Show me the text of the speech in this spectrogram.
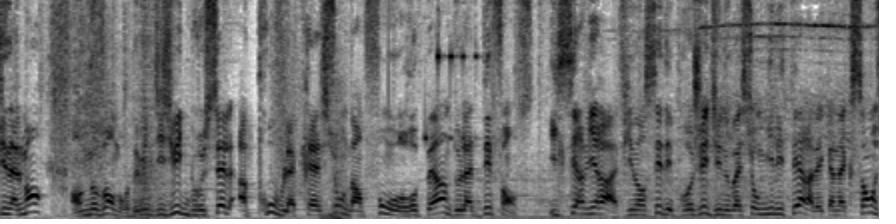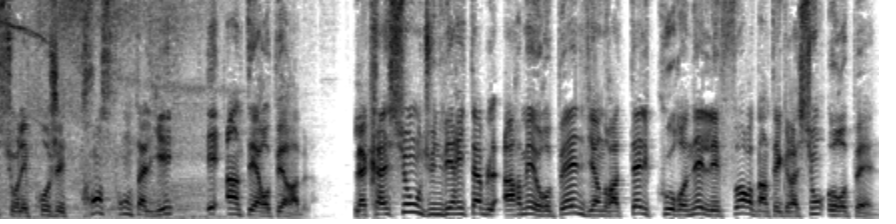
Finalement, en novembre 2018, Bruxelles approuve la création d'un fonds européen de la défense. Il servira à financer des projets d'innovation militaire avec un accent sur les projets transfrontaliers et interopérables. La création d'une véritable armée européenne viendra-t-elle couronner l'effort d'intégration européenne?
